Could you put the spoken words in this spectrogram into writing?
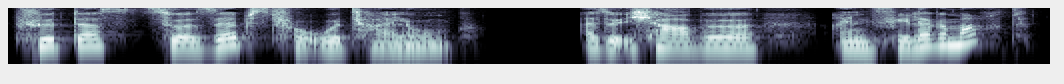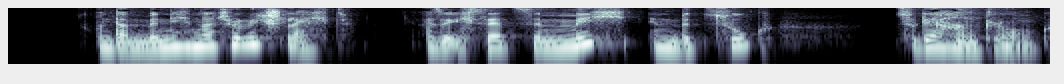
führt das zur Selbstverurteilung. Also ich habe einen Fehler gemacht und dann bin ich natürlich schlecht. Also ich setze mich in Bezug zu der Handlung.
